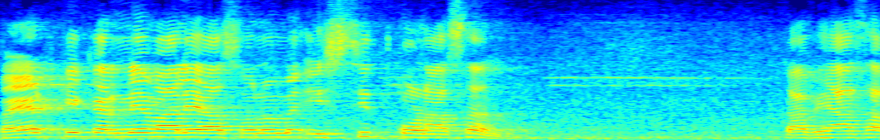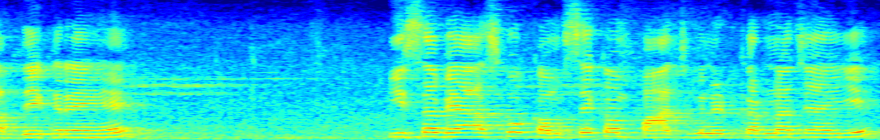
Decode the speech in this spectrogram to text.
बैठ के करने वाले आसनों में स्थित कोणासन का अभ्यास आप देख रहे हैं। इस अभ्यास को कम से कम पाँच मिनट करना चाहिए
